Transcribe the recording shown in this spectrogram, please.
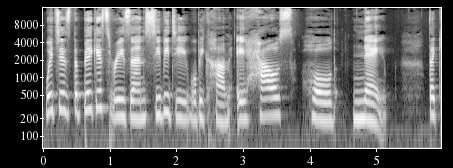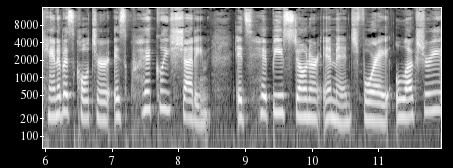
which is the biggest reason CBD will become a household name. The cannabis culture is quickly shedding its hippie stoner image for a luxury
